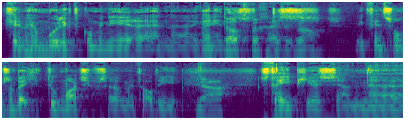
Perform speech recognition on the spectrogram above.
Ik vind hem heel moeilijk te combineren en eh, ik weet niet. Dat het is- begrijp het is- ik wel. Ik vind het soms een beetje too much of zo met al die Ja. Streepjes en eh,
